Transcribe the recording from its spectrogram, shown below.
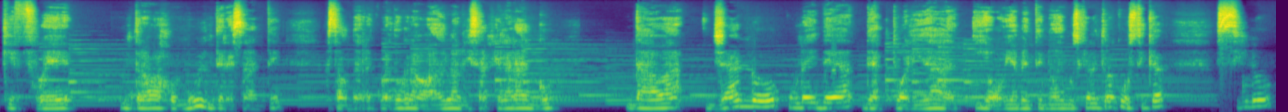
que fue un trabajo muy interesante, hasta donde recuerdo grabado en la Luis Ángel Arango, daba ya no una idea de actualidad y obviamente no de música electroacústica, sino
